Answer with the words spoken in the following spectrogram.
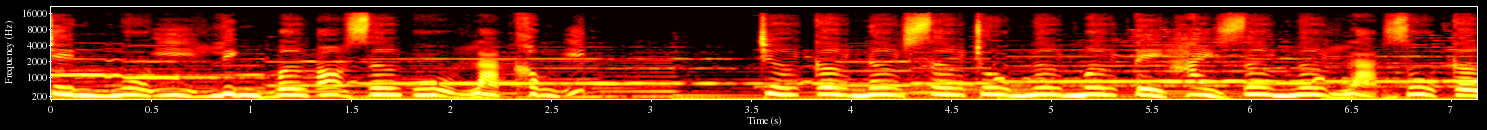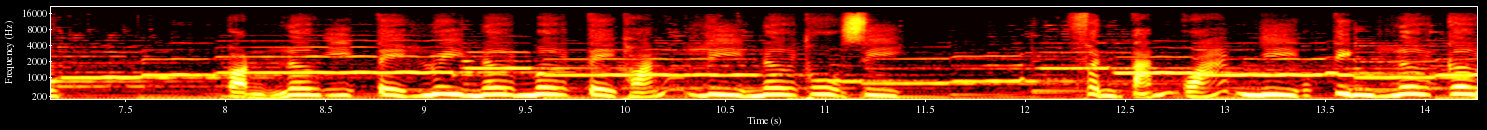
trên ngô y linh bơ o sơ u là không ít. Chơ cơ nơ sơ chô ngơ mơ tê hai sơ ngơ là du cơ. Còn lơ y tê luy nơ mơ tê thoáng ly nơ thu gì? Phân tán quá nhi tinh lơ cơ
